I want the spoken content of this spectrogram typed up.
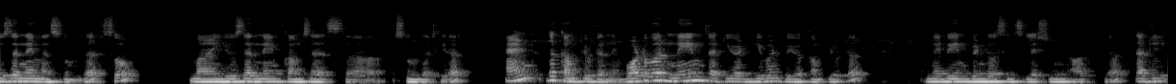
username as Sundar. So my username comes as uh, Sundar here and the computer name, whatever name that you had given to your computer, maybe in Windows installation or here, that will,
